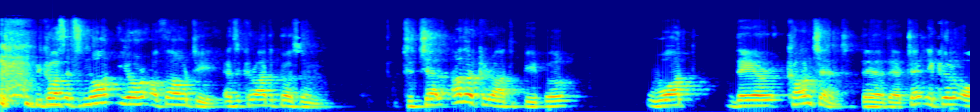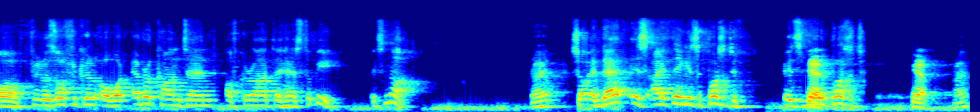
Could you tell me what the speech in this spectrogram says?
because it's not your authority as a karate person to tell other karate people what their content, their, their technical or philosophical or whatever content of karate has to be. It's not. Right. So, and that is, I think, is a positive. It's very yeah. positive. Yeah. Right.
